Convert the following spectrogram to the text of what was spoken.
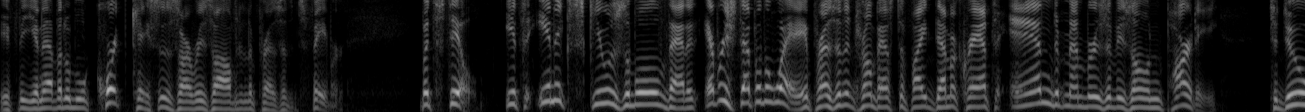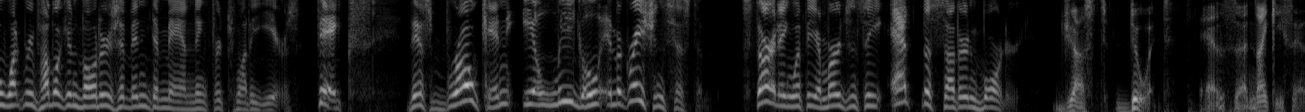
if the inevitable court cases are resolved in the president's favor. But still, it's inexcusable that at every step of the way, President Trump has to fight Democrats and members of his own party to do what Republican voters have been demanding for 20 years fix this broken, illegal immigration system, starting with the emergency at the southern border. Just do it, as uh, Nike says.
